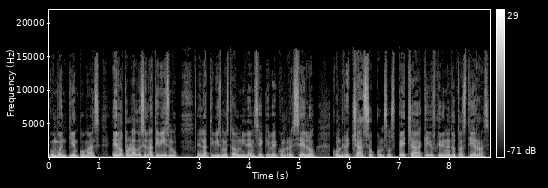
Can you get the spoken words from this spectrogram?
un buen tiempo más. El otro lado es el nativismo, el nativismo estadounidense que ve con recelo, con rechazo, con sospecha a aquellos que vienen de otras tierras.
